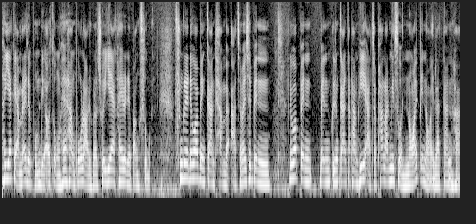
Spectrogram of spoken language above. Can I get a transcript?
ให้แยกขยะไม่ได้เดี๋ยวผมเดี๋ยวเอาส่งให้ทางพวกเราเดี๋ยวเราช่วยแยกให้ในบางส่วน ซึ่งเรียกได้ว่าเป็นการทำแบบอาจจะไม่ใช่เป็นเรียกว่าเป็นเป็นเป็นการกระทำที่อาจจะภาครัฐมีส่วนน้อยไปหน่อยละกันค่ะ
